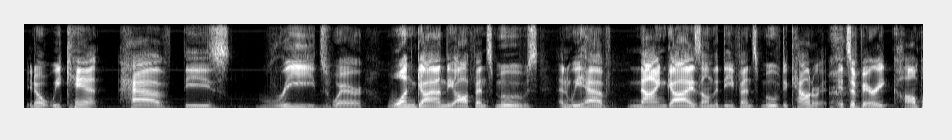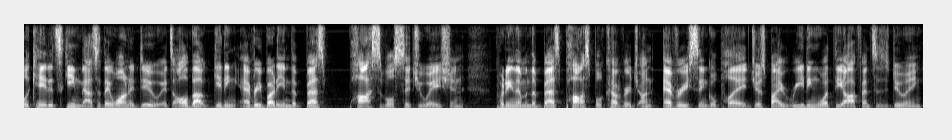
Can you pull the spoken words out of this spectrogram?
You know, we can't have these reads where one guy on the offense moves and we have nine guys on the defense move to counter it. It's a very complicated scheme. That's what they want to do. It's all about getting everybody in the best possible situation, putting them in the best possible coverage on every single play just by reading what the offense is doing.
